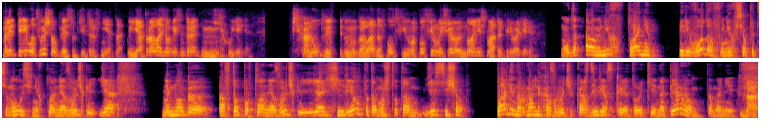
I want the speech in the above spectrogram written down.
Блин, перевод вышел, блядь, субтитров нет, нахуй. Я пролазил весь интернет, нихуя нет. Психанул, блядь, думаю, да ладно, в колдфильм. А колдфильм еще, ну, они с матом переводили. Ну да, а у них в плане переводов, у них все подтянулось, у них в плане озвучки. Я немного автопа в плане озвучки, и я херел, потому что там есть еще в плане нормальных озвучек. Каждый резко это окей. На первом там они... Да,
